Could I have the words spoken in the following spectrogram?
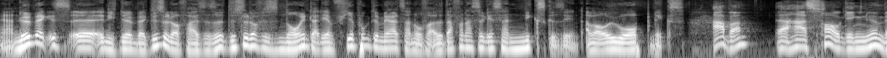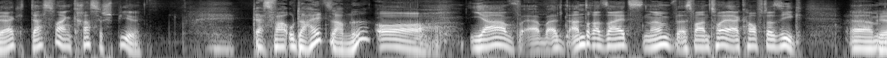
Ja, Nürnberg ist, äh, nicht Nürnberg, Düsseldorf heißen sie. Düsseldorf ist Neunter, die haben vier Punkte mehr als Hannover. Also davon hast du gestern nix gesehen, aber überhaupt nix. Aber der HSV gegen Nürnberg, das war ein krasses Spiel. Das war unterhaltsam, ne? Oh, ja, aber andererseits, ne, es war ein teuer erkaufter Sieg. Ähm, Ja.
